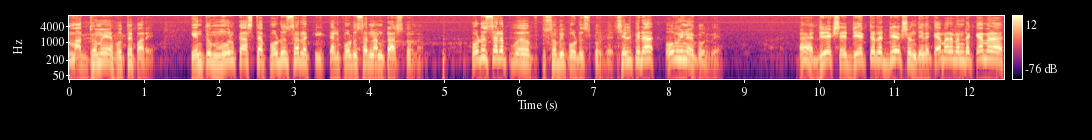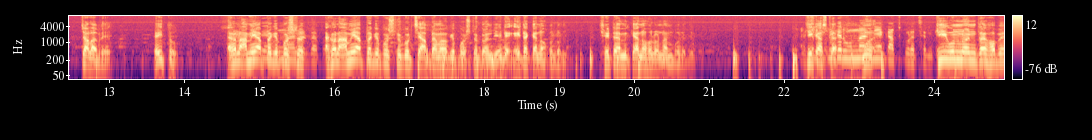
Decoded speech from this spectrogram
মাধ্যমে হতে পারে। কিন্তু মূল কাজটা প্রডিউসাররা কি? তাহলে প্রডিউসার নামটা আসতো না। প্রডিউসাররা ছবি প্রডিউস করবে। শিল্পীরা অভিনয় করবে। হ্যাঁ ডিরেকশন ডিরেক্টররা ডিরেকশন দেবে। ক্যামেরাম্যানরা ক্যামেরা চালাবে। এই তো। এখন আমি আপনাকে প্রশ্ন এখন আমি আপনাকে প্রশ্ন করছি আপনি আমাকে প্রশ্ন করেন যে এটা এটা কেন হলো না? সেটা আমি কেন হলো না আমি বলে দেবো। কি কাজটা? উন্নয়ন নিয়ে কাজ করেছেন কি উন্নয়নটা হবে?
